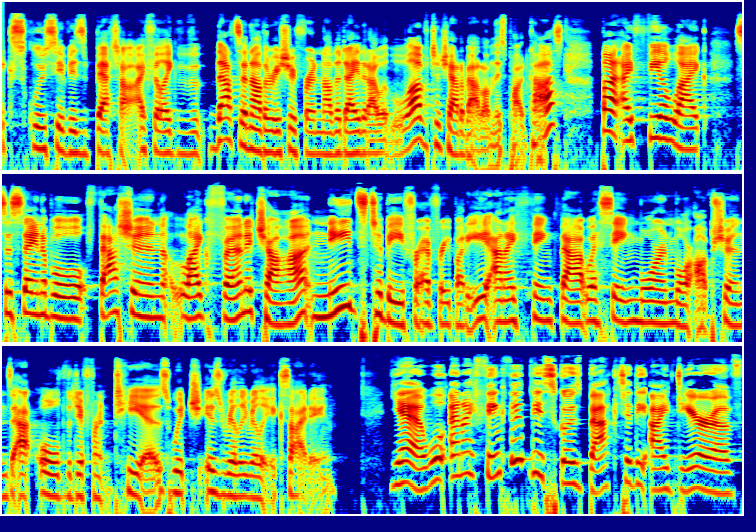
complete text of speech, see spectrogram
exclusive is better. I feel like th- that's another issue for another day that I would love to chat about on this podcast. But I feel like sustainable fashion, like furniture, needs to be for everybody. And I think that we're seeing more and more options at all the different tiers, which is really, really exciting. Yeah. Well, and I think that this goes back to the idea of,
